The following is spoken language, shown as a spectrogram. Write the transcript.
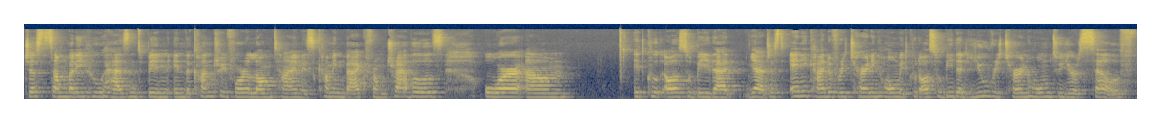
just somebody who hasn't been in the country for a long time is coming back from travels or um, it could also be that yeah just any kind of returning home. It could also be that you return home to yourself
